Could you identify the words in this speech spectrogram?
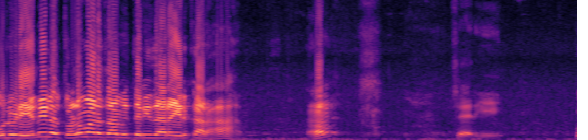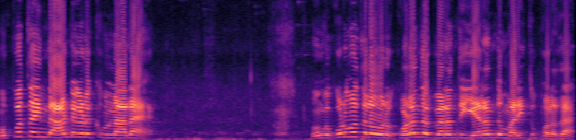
ஒன்று உன்னுடைய எண்ணெயில் துளமார சாமி தெரியுதாரா? இருக்காரா? ஆ? சரி. முப்பத்தைந்து ஆண்டுகளுக்கு முன்னால் உங்கள் குடும்பத்தில் ஒரு குழந்தை பிறந்து இறந்து மறித்து போனதா?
